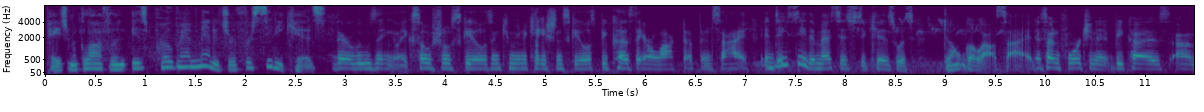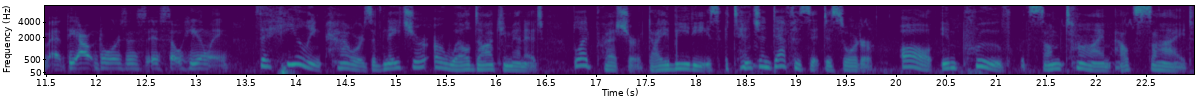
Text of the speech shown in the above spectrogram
Paige McLaughlin is program manager for City Kids. They're losing like social skills and communication skills because they are locked up inside. In DC, the message to kids was don't go outside. It's unfortunate because um, the outdoors is, is so healing. The healing powers of nature are well documented. Blood pressure, diabetes, attention deficit disorder all improve with some time outside.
